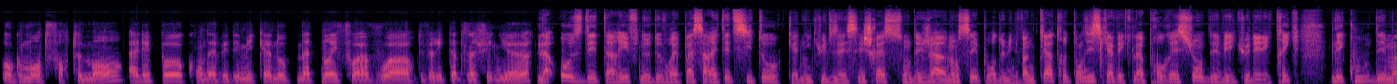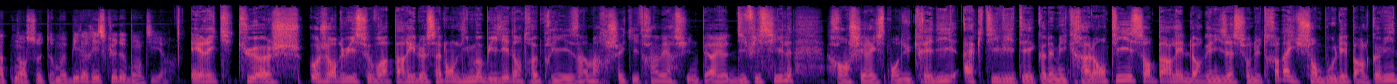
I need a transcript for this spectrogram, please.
augmente fortement. À l'époque, on avait des mécanos. Maintenant, il faut avoir de véritables ingénieurs. La hausse des tarifs ne devrait pas s'arrêter de sitôt. Canicules et sécheresses sont déjà annoncées pour 2024, tandis qu'avec la progression des véhicules électriques, les coûts des maintenances automobiles risquent de bondir. Éric Cuoche, aujourd'hui s'ouvre à Paris le salon de l'immobilier d'entreprise, un marché qui traverse une période difficile, renchérissement du crédit, activité économique ralentie, sans parler de l'organisation du travail chamboulée par le Covid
